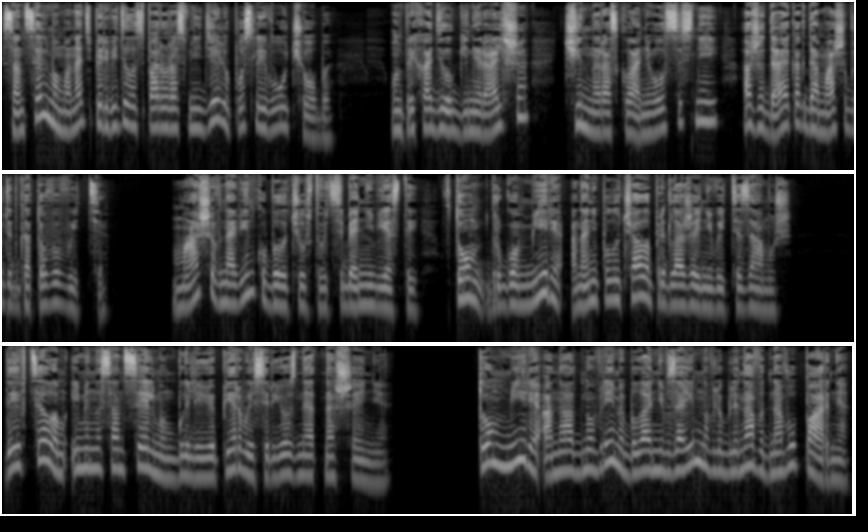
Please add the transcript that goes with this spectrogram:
С Ансельмом она теперь виделась пару раз в неделю после его учебы. Он приходил к генеральше, чинно раскланивался с ней, ожидая, когда Маша будет готова выйти. Маше в новинку было чувствовать себя невестой. В том другом мире она не получала предложений выйти замуж. Да и в целом именно с Ансельмом были ее первые серьезные отношения. В том мире она одно время была невзаимно влюблена в одного парня,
